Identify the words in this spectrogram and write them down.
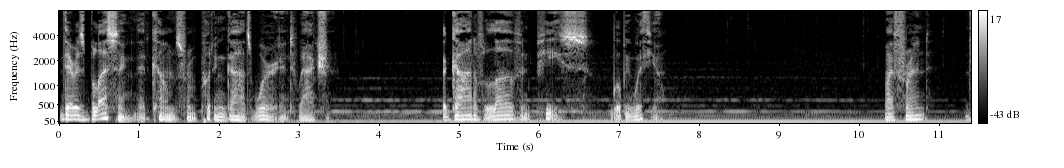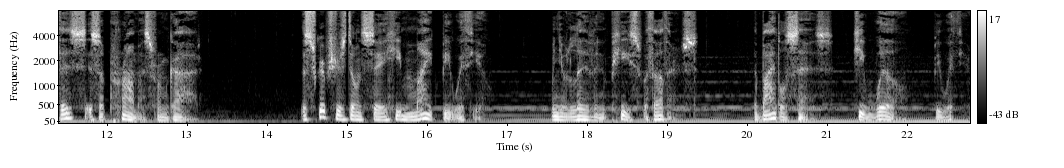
there is blessing that comes from putting God's word into action. The God of love and peace will be with you. My friend, this is a promise from God. The scriptures don't say he might be with you when you live in peace with others. The Bible says he will be with you.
